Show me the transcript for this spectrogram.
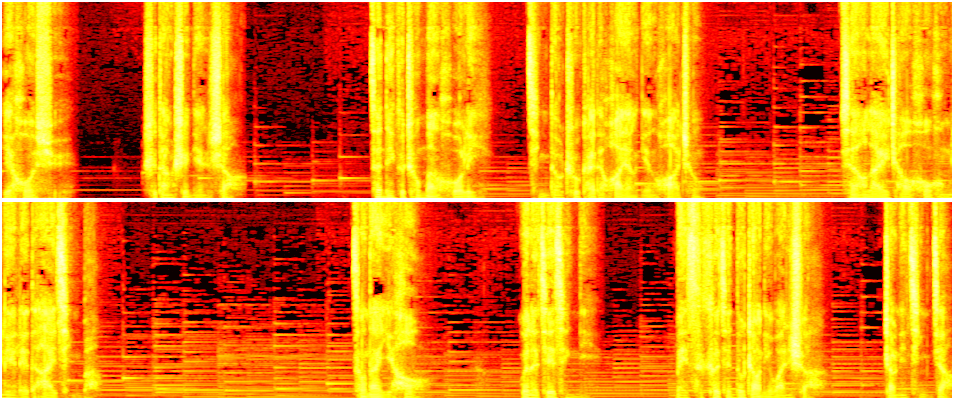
也或许是当时年少，在那个充满活力、情窦初开的花样年华中，想要来一场轰轰烈烈的爱情吧。从那以后，为了接近你，每次课间都找你玩耍，找你请教。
